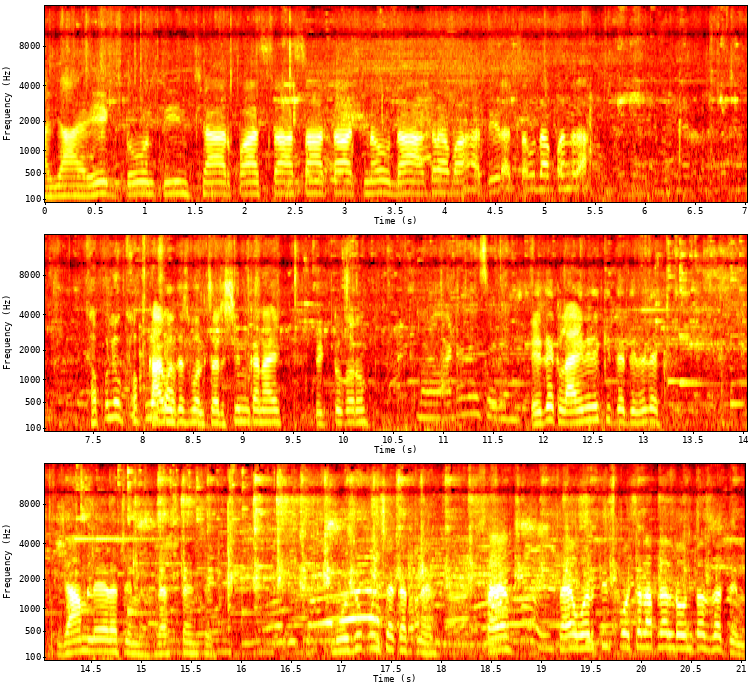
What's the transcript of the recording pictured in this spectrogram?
आया एक दोन तीन चार पाच सहा सात आठ नऊ दहा अकरा बारा तेरा चौदा पंधरा. खपलू खपलू काय बोलतेस बोल चरशीन का नाही? पिट्टू करू. मला वाटत नाही सर हे देख लाईन देख किती येतील हे देख जाम लेअर येतील रस्त्यांचे मोजू पण शकत नाही. साहेब साहेब वरतीच पोचायला आपल्याला दोन तास जातील.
